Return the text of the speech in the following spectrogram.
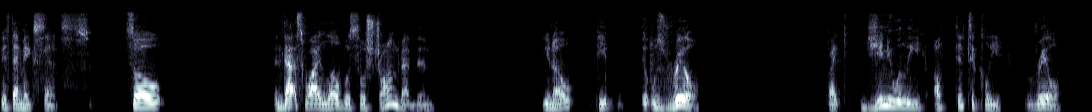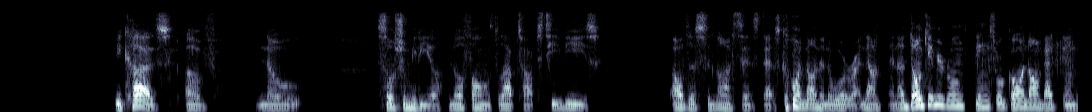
If that makes sense. So, and that's why love was so strong back then. You know, people, it was real. like genuinely, authentically real because of no social media, no phones, laptops, TVs, all this nonsense that's going on in the world right now. And uh, don't get me wrong, things were going on back then.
